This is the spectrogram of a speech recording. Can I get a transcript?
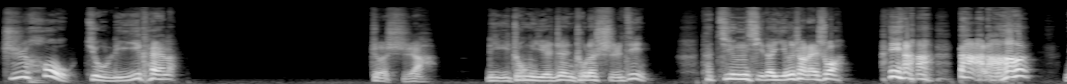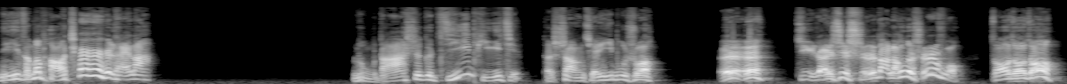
之后就离开了。这时啊，李忠也认出了史进，他惊喜的迎上来说：“哎呀，大郎，你怎么跑这儿来了？”鲁达是个急脾气，他上前一步说：“哎哎，既然是史大郎的师傅，走走走，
